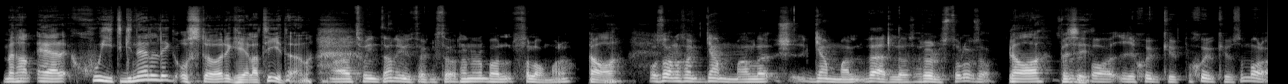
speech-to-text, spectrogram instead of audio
Men han är skitgnällig och störig hela tiden. Ja, jag tror inte han är utvecklingsstörd. Han är bara förlamad. Ja, Och så har han en sån gammal, gammal värdelös rullstol också. ja Som precis. Bara i sjukhus, på sjukhusen bara.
